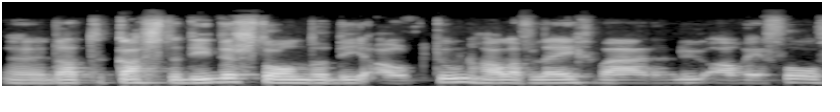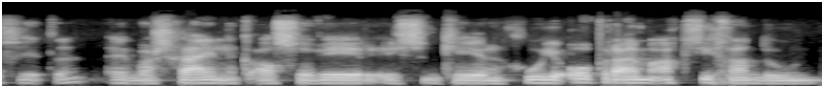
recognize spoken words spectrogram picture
Uh, dat de kasten die er stonden, die ook toen half leeg waren, nu alweer vol zitten. En waarschijnlijk als we weer eens een keer een goede opruimactie gaan doen,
